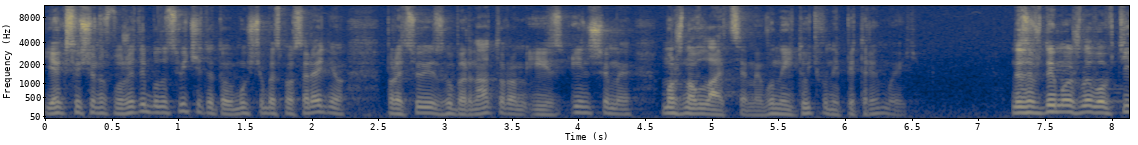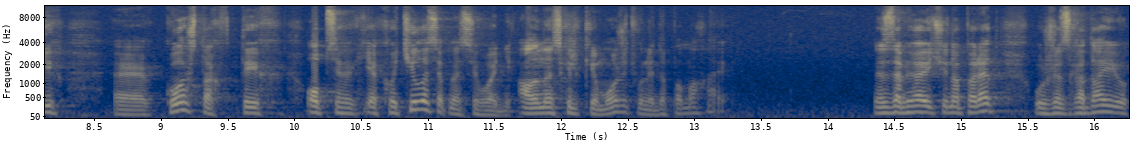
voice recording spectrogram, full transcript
Я як священнослужитель буду свідчити, тому що безпосередньо працюю з губернатором і з іншими можновладцями. Вони йдуть, вони підтримують. Не завжди можливо в тих е, коштах, в тих обсягах, як хотілося б на сьогодні, але наскільки можуть, вони допомагають. Не забігаючи наперед, уже згадаю,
